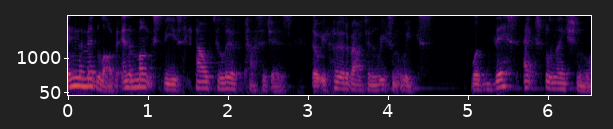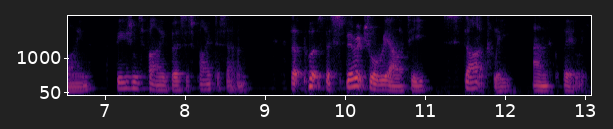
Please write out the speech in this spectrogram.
in the middle of, in amongst these how to live passages that we've heard about in recent weeks, was this explanation line, Ephesians 5, verses 5 to 7, that puts the spiritual reality starkly and clearly.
